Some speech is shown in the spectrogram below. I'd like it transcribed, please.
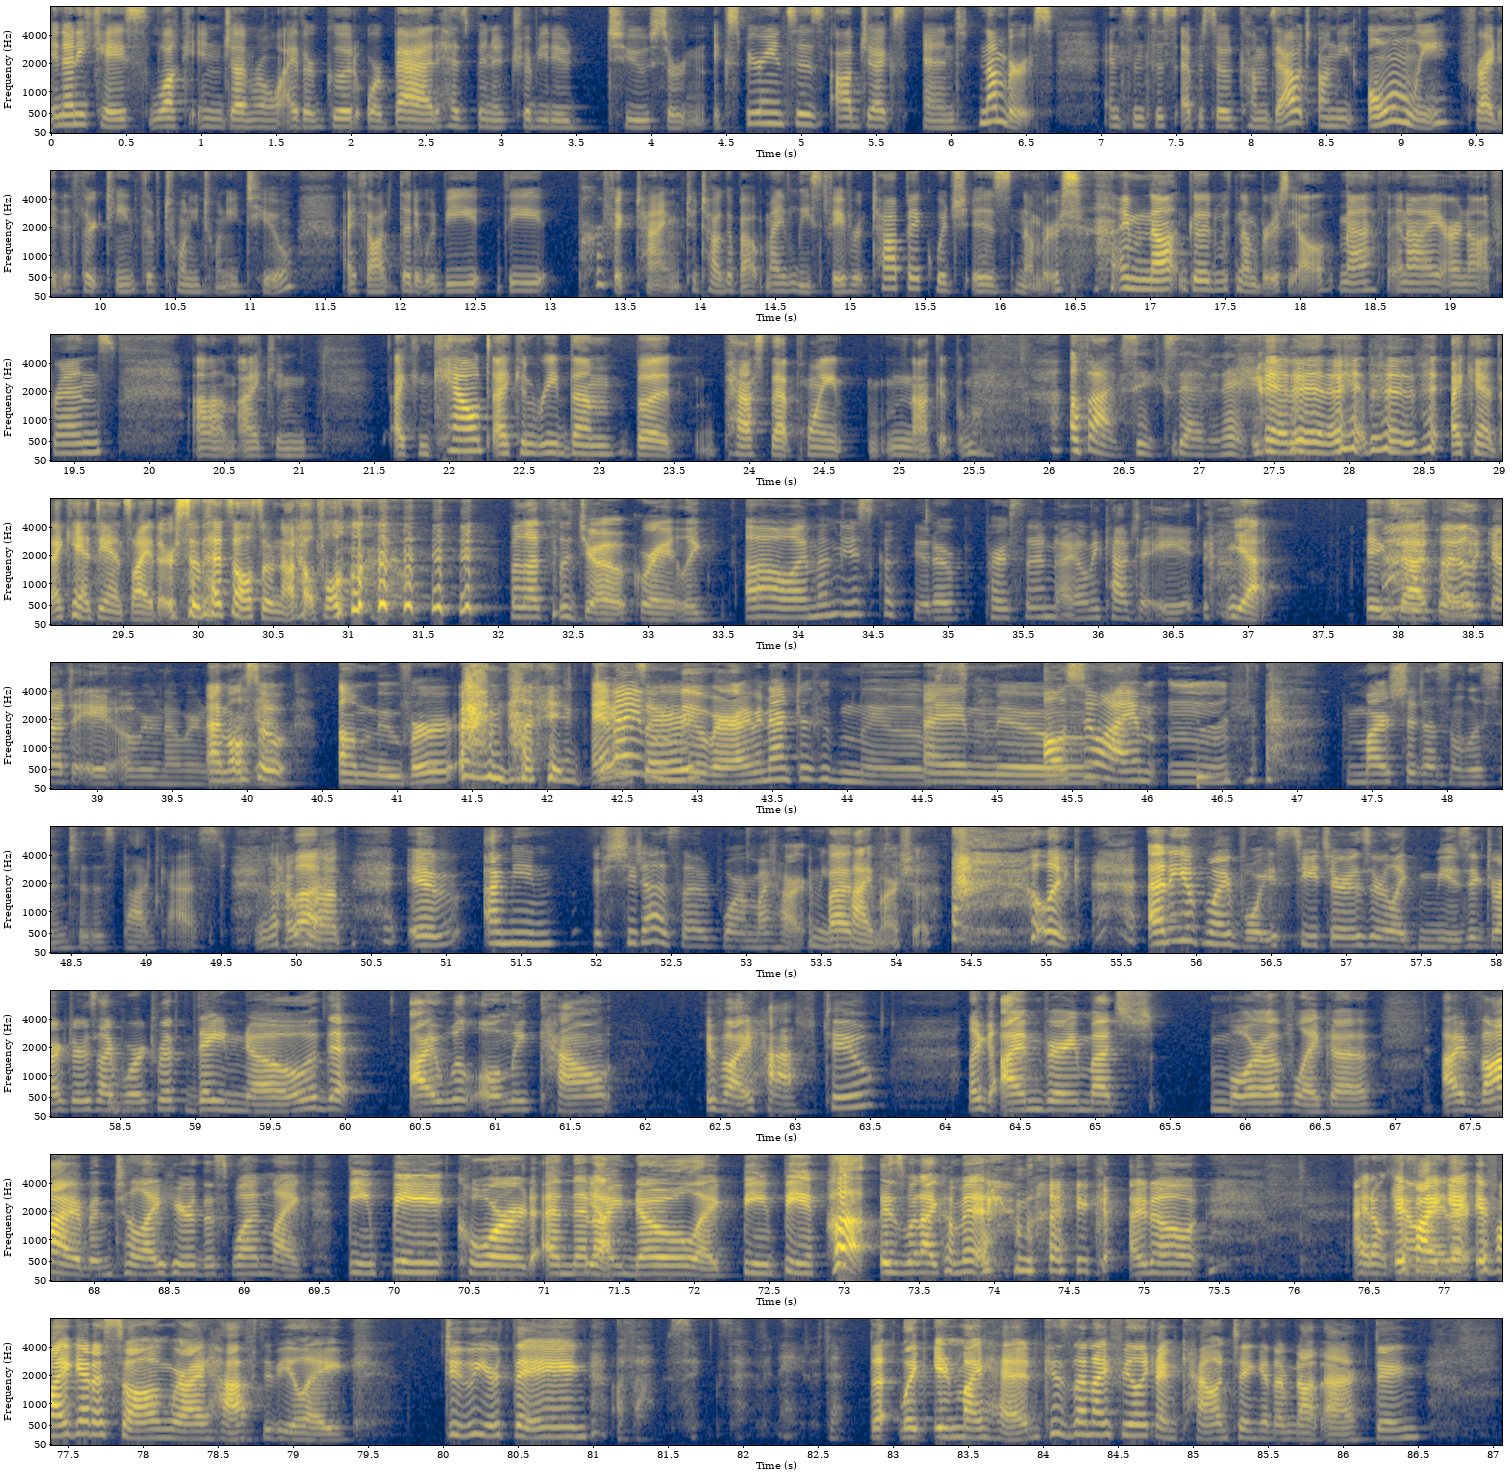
In any case, luck in general, either good or bad, has been attributed to certain experiences, objects, and numbers. And since this episode comes out on the only Friday the 13th of 2022, I thought that it would be the perfect time to talk about my least favorite topic, which is numbers. I'm not good with numbers, y'all. Math and I are not friends. Um, I can. I can count, I can read them, but past that point, not good. A five, six, seven, eight. I can't I can't dance either, so that's also not helpful. But that's the joke, right? Like, oh, I'm a musical theater person. I only count to eight. yeah. Exactly. I only count to eight over and over and I'm over also again. a mover. I'm not a And dancer. I'm a mover. I'm an actor who moves. I move. Also, I'm. Mm, Marsha doesn't listen to this podcast. I hope but not. if I mean, if she does, that would warm my heart. I mean, but hi, Marcia. Like any of my voice teachers or like music directors I've worked with, they know that I will only count if I have to. Like I'm very much more of like a I vibe until I hear this one like beep beep chord and then Yeah. I know like beep beep huh is when I come in. like I don't I don't count if I either. get if I get a song where I have to be like, do your thing, a five, six, seven, eight, da, da, that like in my head, because then I feel like I'm counting and I'm not acting.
